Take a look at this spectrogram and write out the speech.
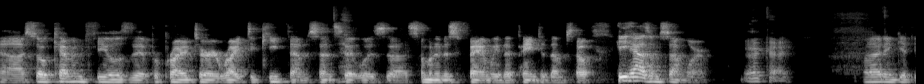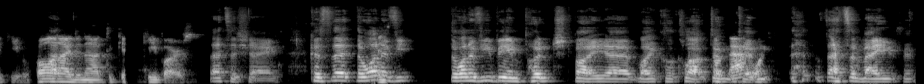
Uh, so Kevin feels the proprietary right to keep them since it was uh, someone in his family that painted them. So he has them somewhere, Okay, but I didn't get to keep them. Paul and I did not get to keep ours. that's a shame because the the one of you. The one of you being punched by uh, Michael Clarke Oh, that Duncan. that's amazing.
